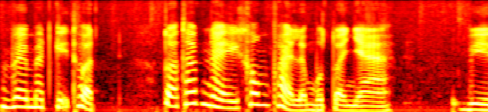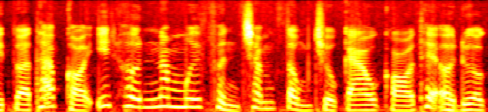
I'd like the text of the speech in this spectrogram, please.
Về mặt kỹ thuật, tòa tháp này không phải là một tòa nhà, vì tòa tháp có ít hơn 50% tổng chiều cao có thể ở được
